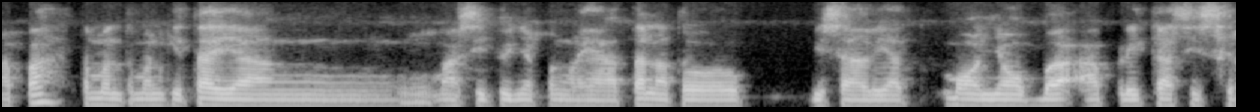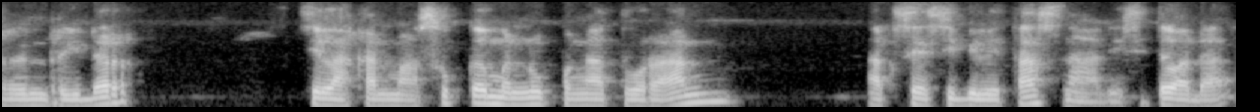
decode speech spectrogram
apa teman-teman kita yang masih punya penglihatan atau bisa lihat mau nyoba aplikasi screen reader, silahkan masuk ke menu pengaturan aksesibilitas. Nah, di situ ada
